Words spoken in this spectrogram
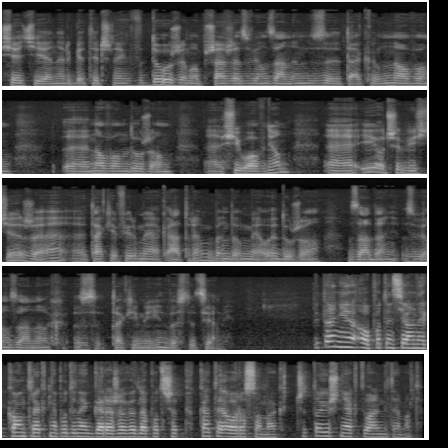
sieci energetycznych w dużym obszarze związanym z tak nową, e, nową dużą e, siłownią. E, I oczywiście, że takie firmy jak Atrem będą miały dużo zadań związanych z takimi inwestycjami. Pytanie o potencjalny kontrakt na budynek garażowy dla potrzeb KTO Rosomak. Czy to już nieaktualny temat?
